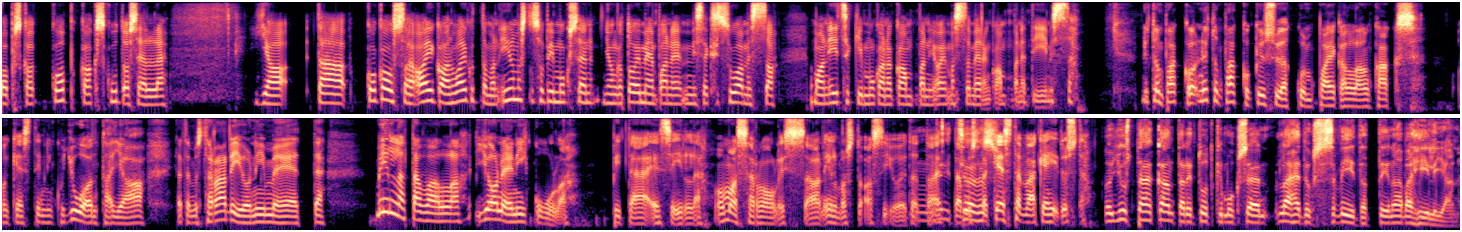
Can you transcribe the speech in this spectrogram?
COP26. Ja Tämä kokous sai aikaan vaikuttaman ilmastosopimuksen, jonka toimeenpanemiseksi Suomessa mä oon itsekin mukana kampanjoimassa meidän kampanjatiimissä. Nyt on pakko, nyt on pakko kysyä, kun paikalla on kaksi oikeasti niin juontajaa ja tämmöistä radionimeä, että millä tavalla Jone Nikula pitää esillä omassa roolissaan ilmastoasioita tai Itse tämmöistä asiassa, kestävää kehitystä? No just tähän Kantaritutkimukseen lähetyksessä viitattiin aivan hiljan.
